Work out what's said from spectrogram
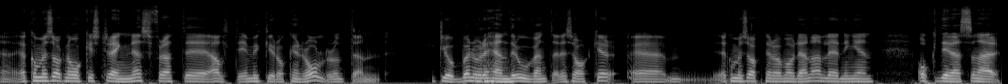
Eh, Jag kommer sakna Åker Strängnäs för att det alltid är mycket rock'n'roll runt den klubben och det mm. händer oväntade saker. Eh, Jag kommer sakna dem av den anledningen Och deras sån här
